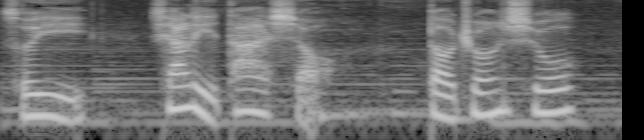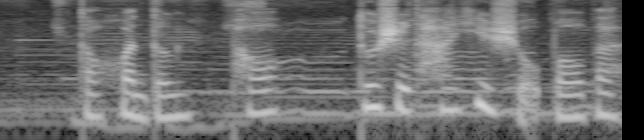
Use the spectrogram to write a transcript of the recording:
所以家里大小到装修到换灯泡都是他一手包办。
